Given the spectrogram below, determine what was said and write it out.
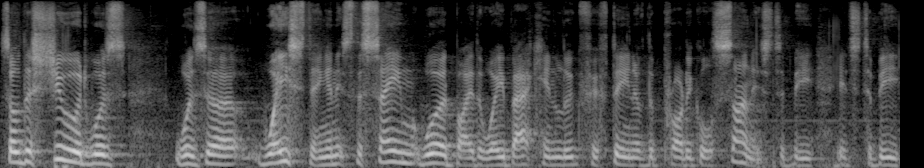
So the steward was, was uh, wasting, and it's the same word, by the way, back in Luke 15 of the prodigal son. It's to be, it's to be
